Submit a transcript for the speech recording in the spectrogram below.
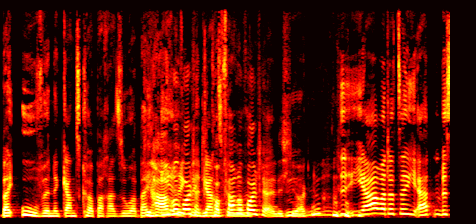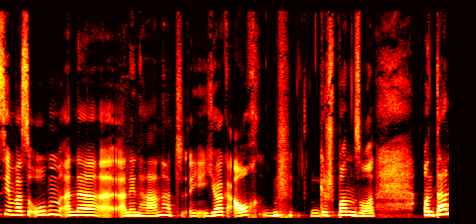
bei Uwe eine Ganzkörperrasur, bei die Haare Erik wollte er, die Kopfhaare wollte er nicht, Jörg, ne? ja, aber tatsächlich, er hat ein bisschen was oben an, der, an den Haaren, hat Jörg auch gesponsert. Und dann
